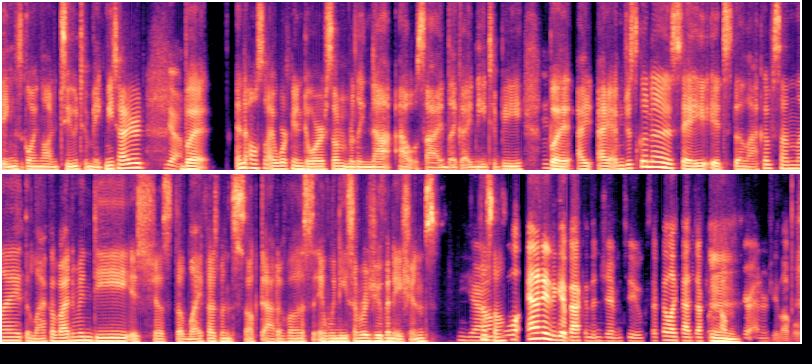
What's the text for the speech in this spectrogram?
things going on too to make me tired. Yeah. But and also I work indoors, so I'm really not outside like I need to be. Mm-hmm. But I, I am just gonna say it's the lack of sunlight, the lack of vitamin D. It's just the life has been sucked out of us, and we need some rejuvenations. Yeah. Well, and I need to get back in the gym too because I feel like that definitely helps mm. your energy levels.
